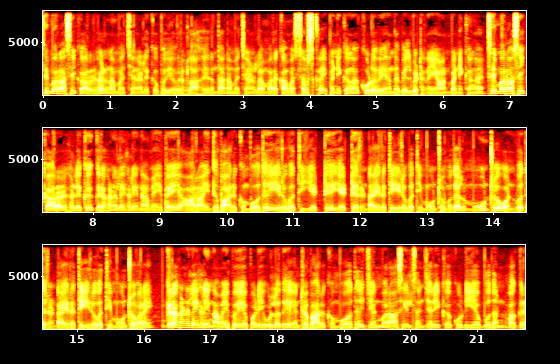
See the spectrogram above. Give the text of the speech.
சிம்ம ராசிக்காரர்கள் நம்ம சேனலுக்கு புதியவர்களாக இருந்தால் நம்ம சேனலை மறக்காம சப்ஸ்கிரைப் பண்ணிக்கோங்க. கூடவே அந்த பெல் பட்டனை ஆன் பண்ணிக்கோங்க. சிம்ம ராசிக்காரர்களுக்கு கிரகநிலைகளின் அமைப்பை ஆராய்ந்து பார்க்கும்போது இருபத்தி எட்டு எட்டு ரெண்டாயிரத்தி இருபத்தி மூன்று முதல் மூன்று ஒன்பது ரெண்டாயிரத்தி இருபத்தி மூன்று வரை கிரகநிலைகளின் அமைப்பு எப்படி உள்ளது என்று பார்க்கும்போது ஜென்ம ராசியில் சஞ்சரிக்கக்கூடிய புதன் வக்ர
